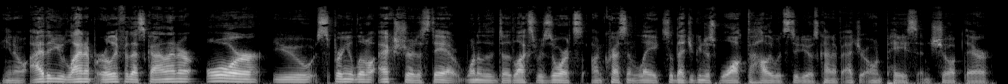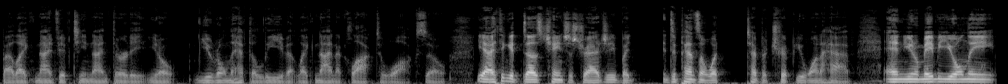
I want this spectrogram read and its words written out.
you know, either you line up early for that Skyliner or you spring a little extra to stay at one of the deluxe resorts on Crescent Lake so that you can just walk to Hollywood Studios kind of at your own pace and show up there by like 9.15, 9.30. You know, you'd only have to leave at like 9 o'clock to walk. So yeah, I think it does change the strategy, but it depends on what type of trip you want to have. And, you know, maybe you only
